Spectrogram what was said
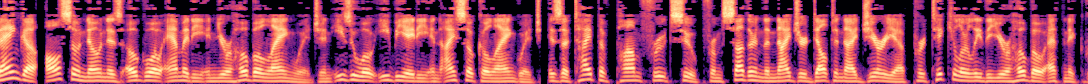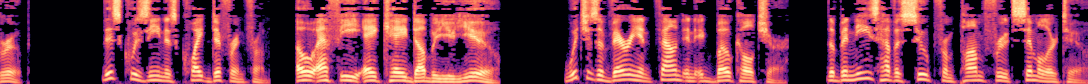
Banga, also known as Ogwo Amadi in Urhobo language and Izuwo Ibiadi in Isoko language, is a type of palm fruit soup from southern the Niger Delta Nigeria particularly the Urhobo ethnic group. This cuisine is quite different from ofeakwu, which is a variant found in Igbo culture. The Benis have a soup from palm fruits similar to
